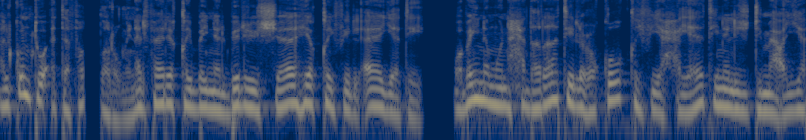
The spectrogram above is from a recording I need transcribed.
هل كنت أتفطر من الفارق بين البر الشاهق في الآية وبين منحدرات العقوق في حياتنا الاجتماعية؟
